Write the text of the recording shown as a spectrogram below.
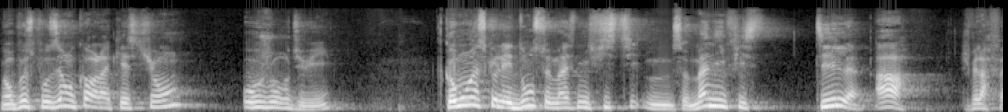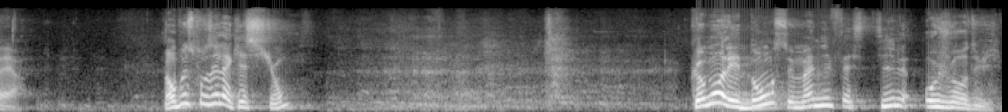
mais on peut se poser encore la question, aujourd'hui, comment est-ce que les dons se manifestent, ah, je vais la refaire. on peut se poser la question comment les dons se manifestent-ils aujourd'hui?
